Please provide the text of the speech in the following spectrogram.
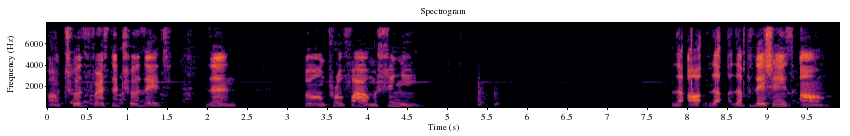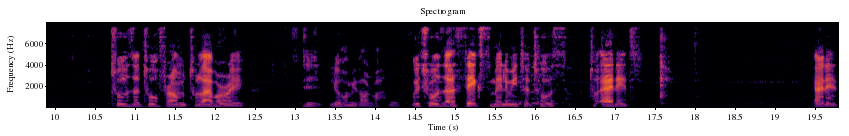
Uh, choose first choose it, then um, profile machining. The, uh, the the position is on. Choose the tool from tool library. We choose a six millimeter tool to edit. Edit.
